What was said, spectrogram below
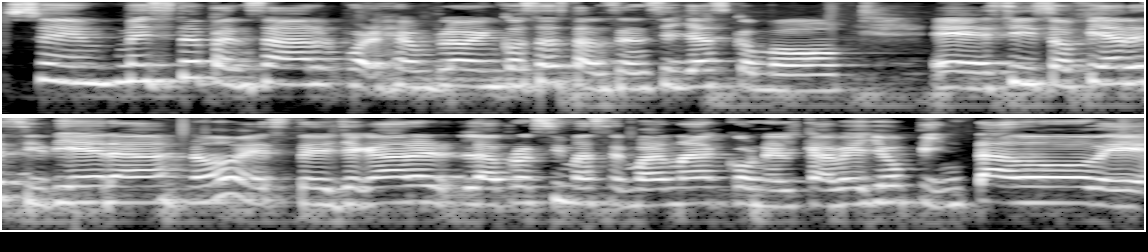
Sí, me hiciste pensar, por ejemplo, en cosas tan sencillas como eh, si Sofía decidiera, ¿no? Este, llegar la próxima semana con el cabello pintado de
